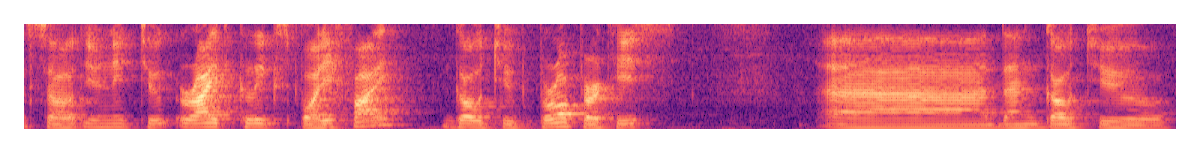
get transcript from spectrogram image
So you need to right click Spotify, go to properties, uh, then go to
